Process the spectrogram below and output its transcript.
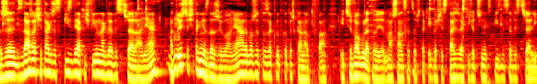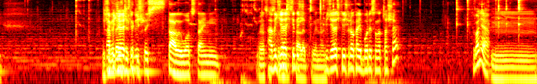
że zdarza się tak, że z pizdy jakiś film nagle wystrzela, nie? A tu jeszcze się tak nie zdarzyło, nie? Ale może to za krótko też kanał trwa. I czy w ogóle to ma szansę coś takiego się stać, że jakiś odcinek z pizdy sobie wystrzeli. Mi się A wydaje, że jest kiedyś- jakiś stały watch time i raczej A widziałeś kiedyś, płynąć. widziałeś kiedyś Roka i Borysa na czasie? Chyba nie. Mm,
